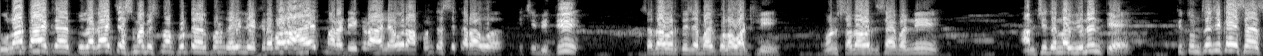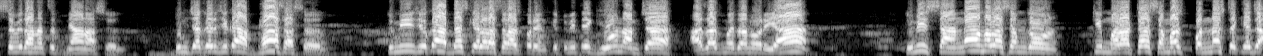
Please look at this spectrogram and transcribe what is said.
तुला काय कर तुझा काय चष्मा बिस्मा फुटल पण घरी लेकरबाळ आहेत मराठी इकडे आल्यावर आपण कसं करावं. याची भीती सदावर्तीच्या बायकोला वाटली. म्हणून सदावर्ती साहेबांनी आमची त्यांना विनंती आहे की तुमचं जे काय स- संविधानाचं ज्ञान असेल तुमच्याकडे जे काय अभ्यास असेल तुम्ही जो काय अभ्यास केलेला असेल आजपर्यंत की तुम्ही ते घेऊन आमच्या आझाद मैदानावर या. तुम्ही सांगा आम्हाला समजावून की मराठा समाज पन्नास टक्क्याच्या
